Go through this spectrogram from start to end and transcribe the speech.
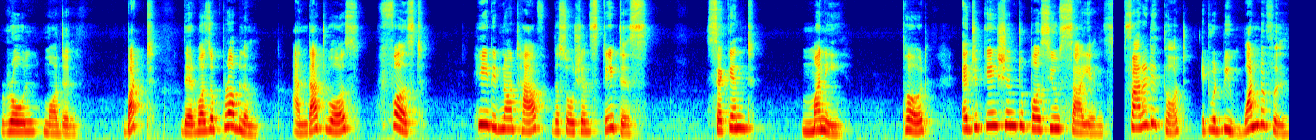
role model. But there was a problem, and that was first, he did not have the social status. Second, money. Third, education to pursue science. Faraday thought it would be wonderful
